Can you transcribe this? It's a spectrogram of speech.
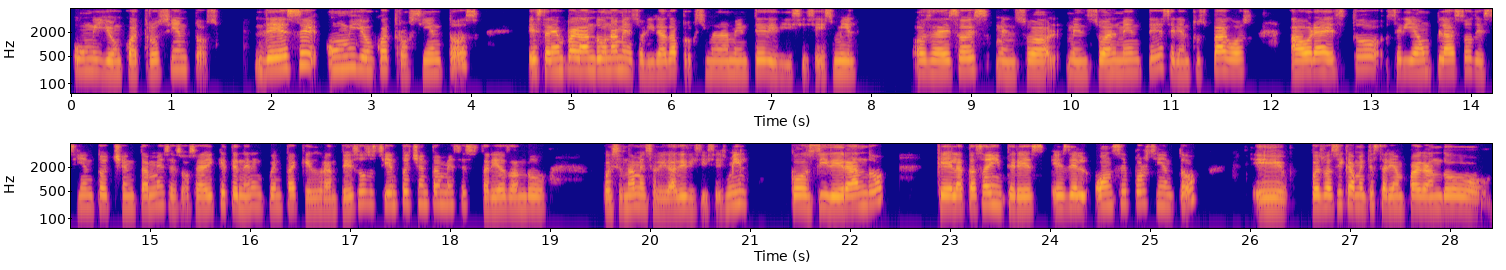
un millón cuatrocientos. De ese un millón cuatrocientos, estarían pagando una mensualidad aproximadamente de 16 mil. O sea, eso es mensual, mensualmente, serían tus pagos. Ahora esto sería un plazo de 180 meses. O sea, hay que tener en cuenta que durante esos 180 meses estarías dando pues una mensualidad de 16 mil, considerando que la tasa de interés es del 11%, eh, pues básicamente estarían pagando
